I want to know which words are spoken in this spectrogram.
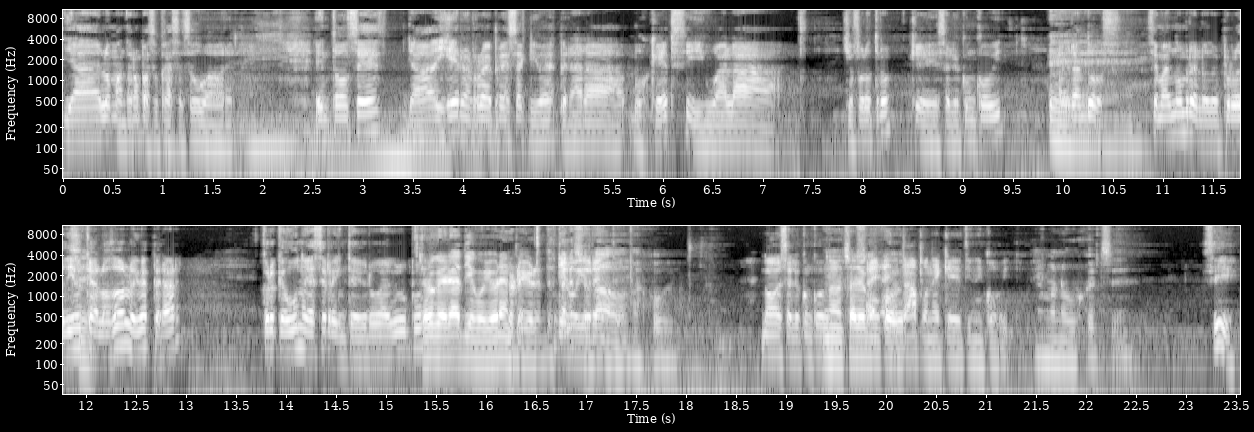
ya los mandaron para su casa, esos jugadores. Entonces, ya dijeron en rueda de prensa que iba a esperar a Busquets y igual a. ¿Quién fue el otro que salió con COVID? Eran Eh, dos. Se me va el nombre del otro, pero dijo sí. que a los dos lo iba a esperar. Creo que uno ya se reintegró al grupo. Creo que era Diego Llorente. Pero Llorente está Diego lesionado, Llorente. no salió con COVID. No, salió con COVID. no te va a poner que tiene COVID. Hermano Busquets, sí. Sí.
